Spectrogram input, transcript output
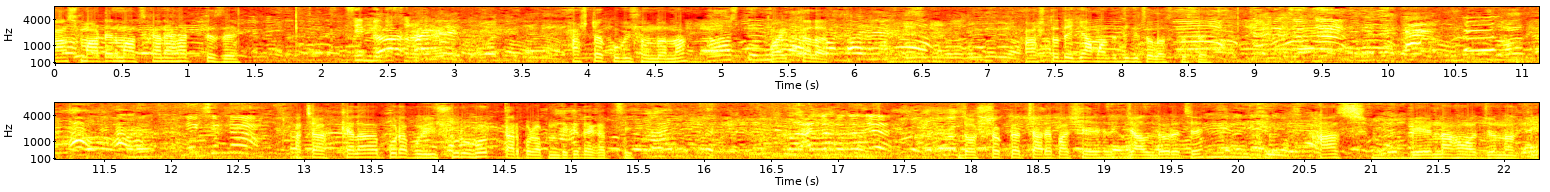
হাঁস মাঠের মাঝখানে হাঁটতেছে। হাঁসটা খুবই সুন্দর না? হোয়াইট কালার হাঁসটা দেখে আমাদের দিকে চলে আসতেছে। আচ্ছা খেলা পুরোপুরি শুরু হোক, তারপর আপনাদেরকে দেখাচ্ছি। দর্শকরা চারিপাশে জাল ধরেছে। হাঁস বের না হওয়ার জন্য আর কি।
